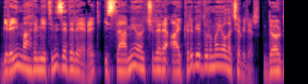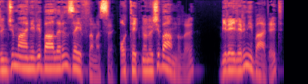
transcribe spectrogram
bireyin mahremiyetini zedeleyerek İslami ölçülere aykırı bir duruma yol açabilir. Dördüncü manevi bağların zayıflaması. O teknoloji bağımlılığı, bireylerin ibadet,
